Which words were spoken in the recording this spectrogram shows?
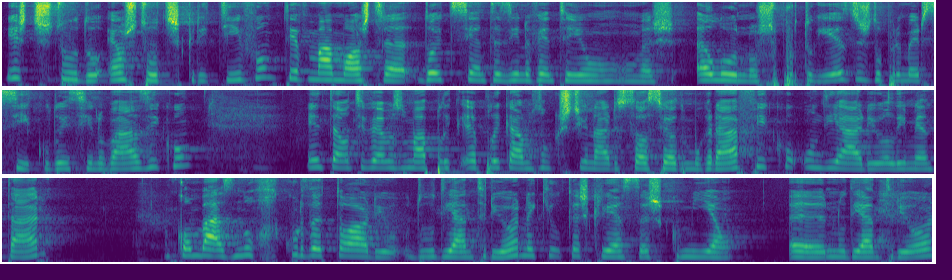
Este estudo é um estudo descritivo, teve uma amostra de 891 alunos portugueses do primeiro ciclo do ensino básico. Então tivemos uma, aplicámos um questionário sociodemográfico, um diário alimentar, com base no recordatório do dia anterior, naquilo que as crianças comiam uh, no dia anterior,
